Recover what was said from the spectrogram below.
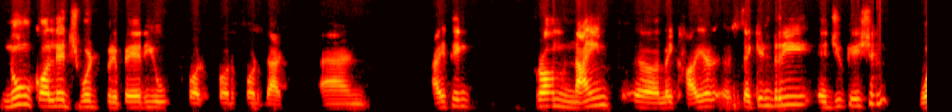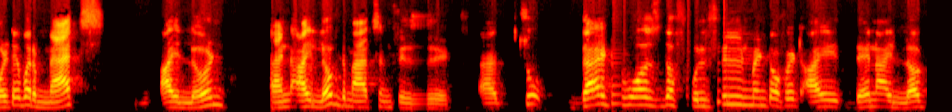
no college would prepare you for for for that. And I think from ninth, uh, like higher uh, secondary education, whatever maths I learned, and I loved maths and physics. Uh, so that was the fulfillment of it i then i loved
